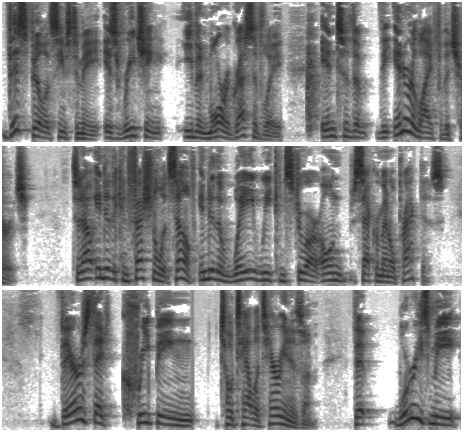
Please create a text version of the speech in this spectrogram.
This bill, it seems to me, is reaching even more aggressively into the, the inner life of the church. So now into the confessional itself, into the way we construe our own sacramental practice. There's that creeping totalitarianism that worries me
